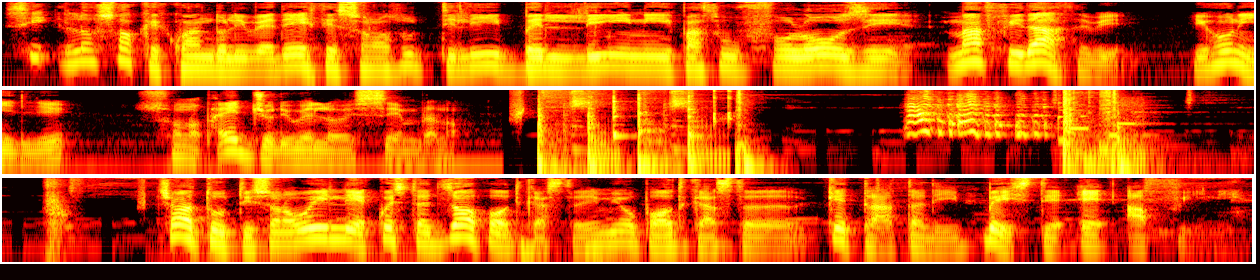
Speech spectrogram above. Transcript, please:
Sì, lo so che quando li vedete sono tutti lì bellini, patuffolosi, ma fidatevi, i conigli sono peggio di quello che sembrano. Ciao a tutti, sono Willy e questo è Zoo Podcast, il mio podcast che tratta di bestie e affini.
